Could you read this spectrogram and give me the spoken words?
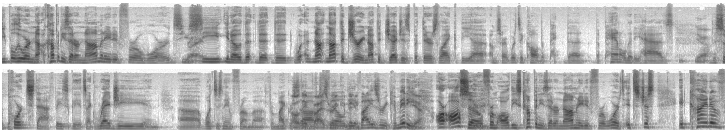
people who are not companies that are nominated for awards. You Right. see, you know, the the the not not the jury, not the judges, but there's like the uh, I'm sorry, what's it called? The pa- the the panel that he has, Yeah. the support staff. Basically, it's like Reggie and uh, what's his name from uh, from Microsoft, Oh, the advisory Phil, committee? the advisory committee Yeah. are also from all these companies that are nominated for awards. It's just it kind of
